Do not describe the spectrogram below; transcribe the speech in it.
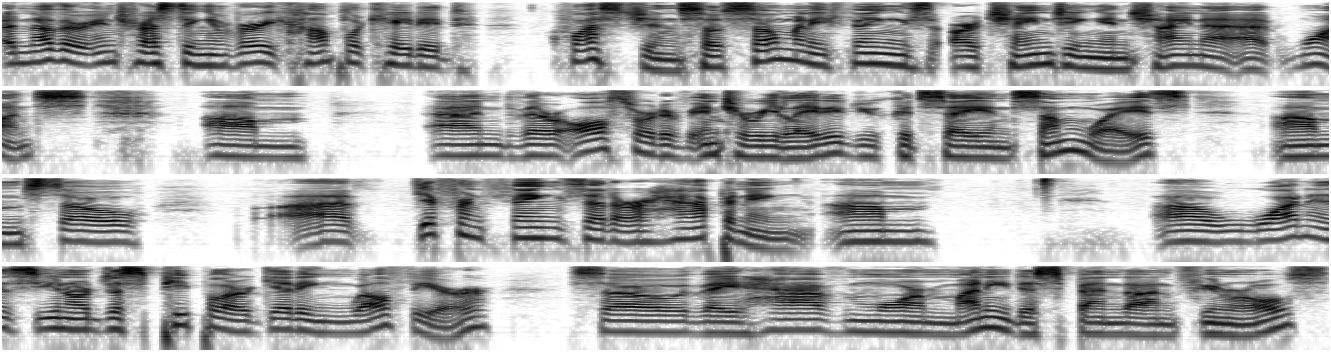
another interesting and very complicated question. So so many things are changing in China at once, um, and they're all sort of interrelated. You could say in some ways. Um, so uh, different things that are happening. Um, uh, one is you know just people are getting wealthier, so they have more money to spend on funerals.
